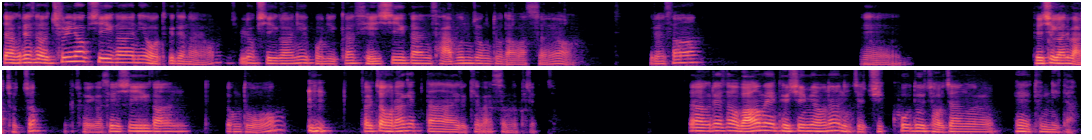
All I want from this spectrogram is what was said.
자, 그래서 출력 시간이 어떻게 되나요? 출력 시간이 보니까 3시간 4분 정도 나왔어요. 그래서 네, 3시간이 맞췄죠? 저희가 3시간 정도 설정을 하겠다 이렇게 말씀을 드렸죠. 자, 그래서 마음에 드시면은 이제 G코드 저장을 해 둡니다.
